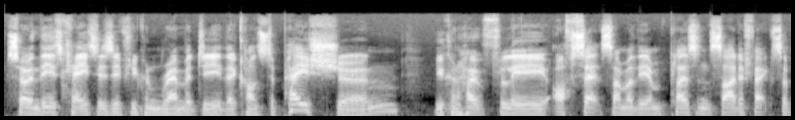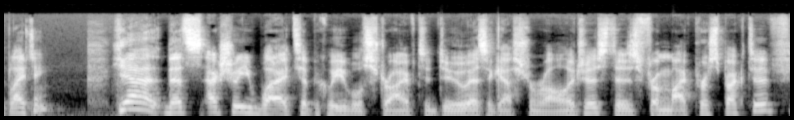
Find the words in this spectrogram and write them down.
So in these cases, if you can remedy the constipation, you can hopefully offset some of the unpleasant side effects of bloating. Yeah, that's actually what I typically will strive to do as a gastroenterologist. Is from my perspective,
